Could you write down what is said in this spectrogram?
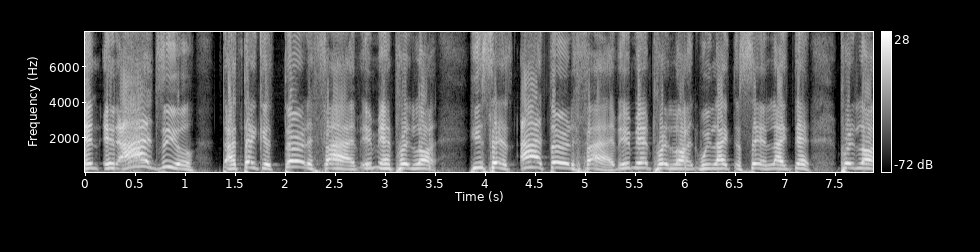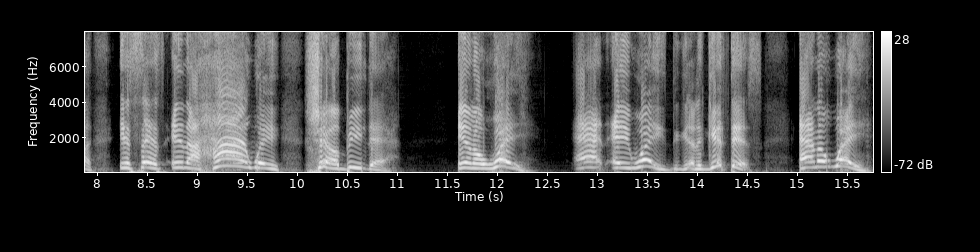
And in Isaiah, I think it's 35, amen, pray Lord. He says, I 35. Amen. Pray Lord. We like to say it like that. Pray Lord. It says, in a highway shall be there. In a way. At a way. Gotta get this. And a way.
